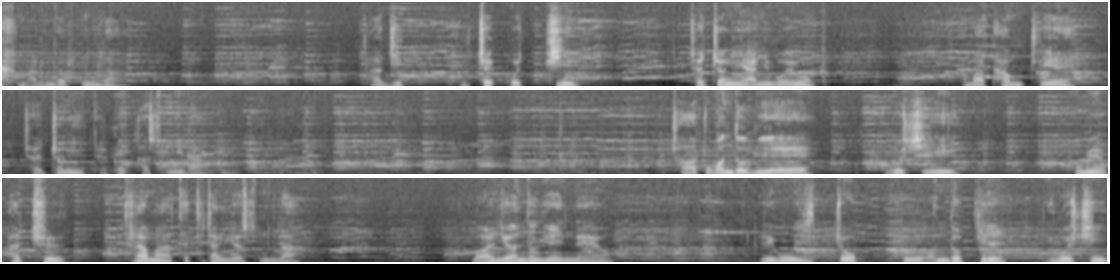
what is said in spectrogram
참 아름답습니다. 아직 우체꽃이 절정이 아니고요. 아마 다음 주에 절정이 될 것 같습니다. 저쪽 언덕 위에 그것이 봄의 화출 드라마 세트장이었습니다. 멀리 언덕 위에 있네요. 그리고 이쪽 그 언덕길, 이곳이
